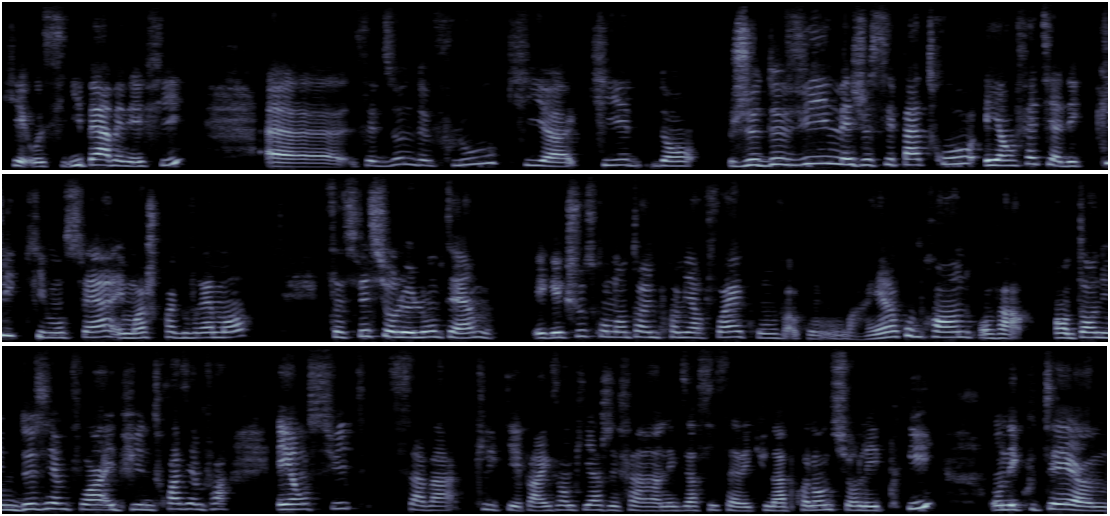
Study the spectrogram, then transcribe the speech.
qui est aussi hyper bénéfique. Euh, cette zone de flou qui, euh, qui est dans je devine, mais je sais pas trop. Et en fait, il y a des clics qui vont se faire. Et moi, je crois que vraiment, ça se fait sur le long terme. Et quelque chose qu'on entend une première fois et qu'on va, qu'on va rien comprendre, qu'on va entendre une deuxième fois et puis une troisième fois. Et ensuite, ça va cliquer. Par exemple, hier, j'ai fait un exercice avec une apprenante sur les prix. On écoutait euh,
